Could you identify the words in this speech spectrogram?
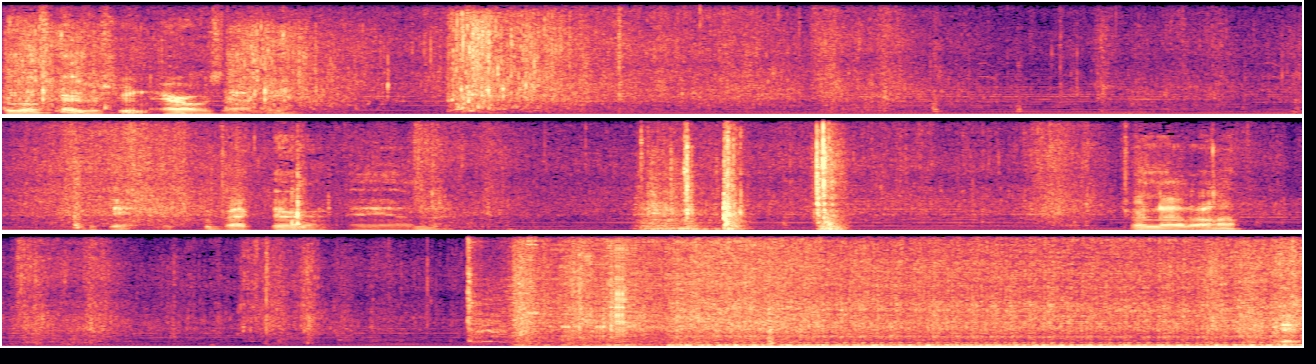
So those guys are shooting arrows at me. Okay, let's go back there and turn that off. Okay.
